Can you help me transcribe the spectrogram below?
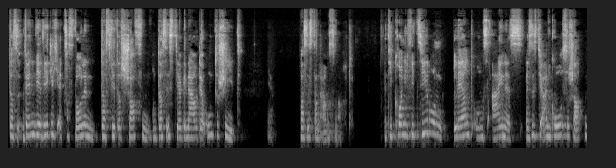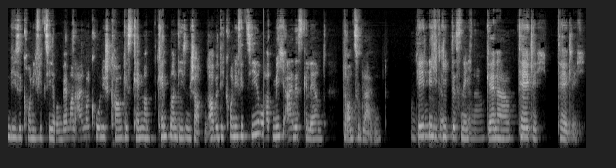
dass wenn wir wirklich etwas wollen, dass wir das schaffen. Und das ist ja genau der Unterschied, ja. was es dann ausmacht. Die Chronifizierung lernt uns eines. Es ist ja ein großer Schatten, diese Chronifizierung. Wenn man einmal chronisch krank ist, kennt man, kennt man diesen Schatten. Aber die Chronifizierung hat mich eines gelernt, dran zu bleiben. Geht nicht, gibt es nicht. Genau. genau, täglich, täglich.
